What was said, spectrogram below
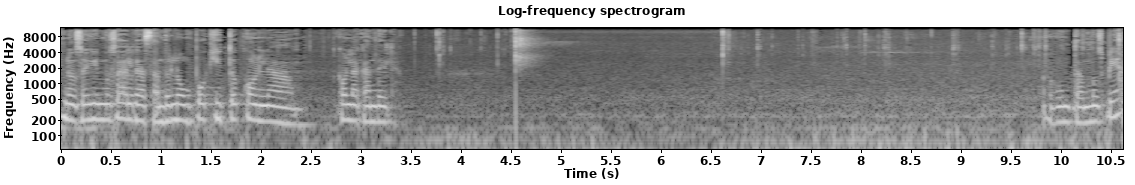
no seguimos adelgazándolo un poquito con la, con la candela. Lo juntamos bien,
